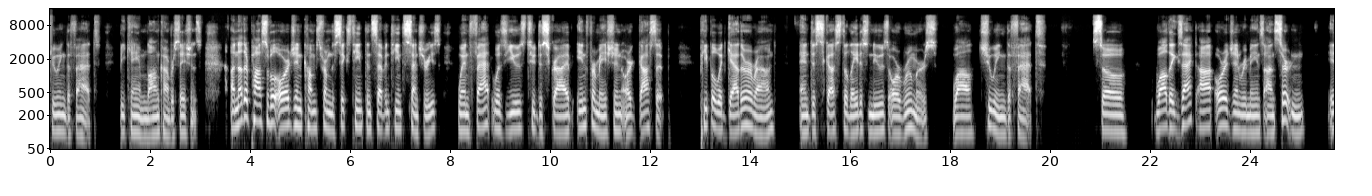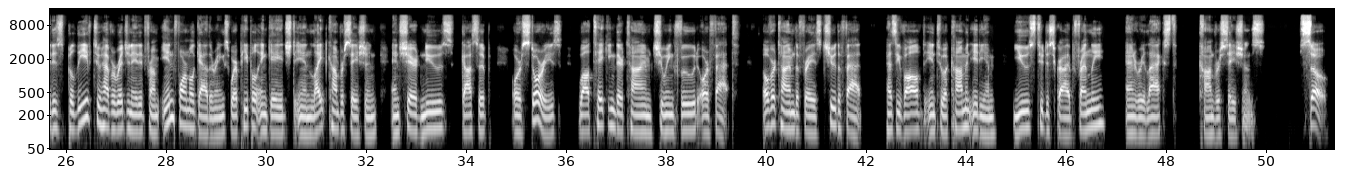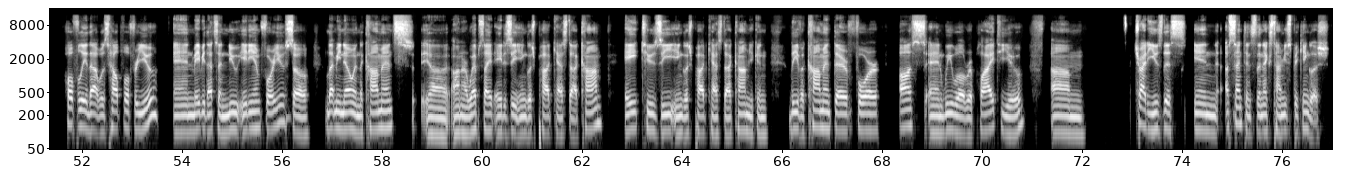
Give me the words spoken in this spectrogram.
chewing the fat became long conversations. Another possible origin comes from the 16th and 17th centuries when fat was used to describe information or gossip. People would gather around and discuss the latest news or rumors while chewing the fat. So, while the exact uh, origin remains uncertain, it is believed to have originated from informal gatherings where people engaged in light conversation and shared news, gossip, or stories while taking their time chewing food or fat. Over time, the phrase chew the fat has evolved into a common idiom used to describe friendly and relaxed conversations. So, hopefully, that was helpful for you and maybe that's a new idiom for you. So let me know in the comments uh, on our website, A to Z English Podcast.com, A to Z English Podcast.com. You can leave a comment there for us and we will reply to you. Um, try to use this in a sentence the next time you speak English.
